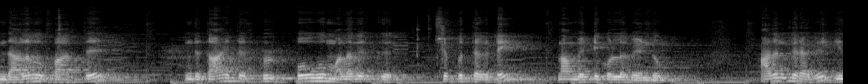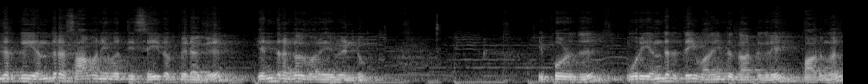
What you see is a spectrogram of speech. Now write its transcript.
இந்த அளவு பார்த்து இந்த தாயத்திற்குள் போகும் அளவிற்கு செப்பு தகட்டை நாம் வெட்டி கொள்ள வேண்டும். அதன் பிறகு இதற்கு எந்திர சாப நிவர்த்தி செய்த பிறகு எந்திரங்கள் வரைய வேண்டும். இப்பொழுது ஒரு எந்திரத்தை வரைந்து காட்டுகிறேன். பாருங்கள்.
